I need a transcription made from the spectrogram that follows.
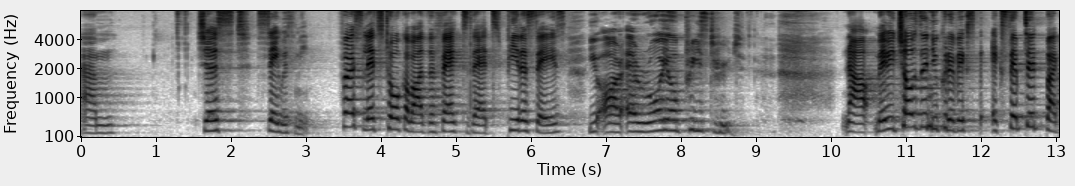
Um, just stay with me. First, let's talk about the fact that Peter says you are a royal priesthood. Now, maybe chosen you could have ex- accepted, but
